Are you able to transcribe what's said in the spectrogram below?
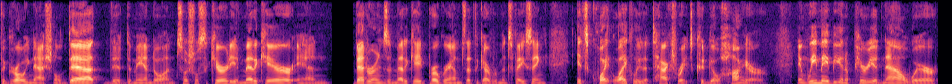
the growing national debt, the demand on Social Security and Medicare, and veterans and Medicaid programs that the government's facing, it's quite likely that tax rates could go higher And we may be in a period now where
